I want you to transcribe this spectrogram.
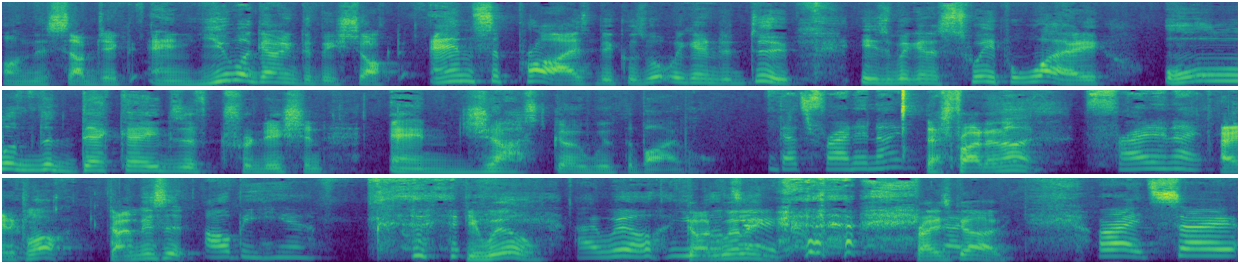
on this subject, and you are going to be shocked and surprised because what we're going to do is we're going to sweep away all of the decades of tradition and just go with the Bible. That's Friday night. That's Friday night, Friday night. eight o'clock. Don't miss it. I'll be here. You will. I will. You God will willing. too. Praise God. All right, so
